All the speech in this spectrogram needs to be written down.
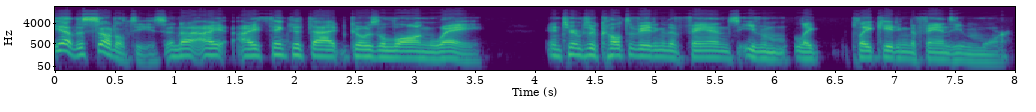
yeah the subtleties and i i think that that goes a long way in terms of cultivating the fans even like placating the fans even more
